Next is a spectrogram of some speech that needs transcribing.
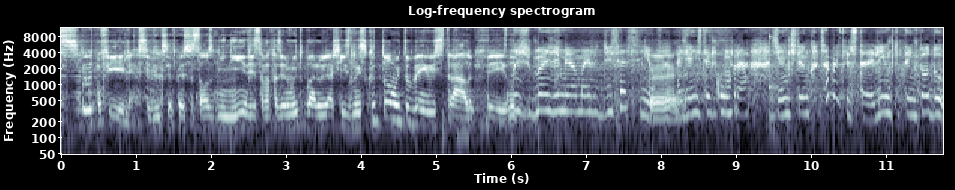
Depois. Ô filha, você viu que você foi assustar os meninos, eles estavam fazendo muito barulho. Eu achei que você não escutou muito bem o estralo que fez. Não... Mas, mas a minha mãe disse assim, ó. É. A gente tem que comprar. A gente tem. Sabe aquele estrelinho que tem todo,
